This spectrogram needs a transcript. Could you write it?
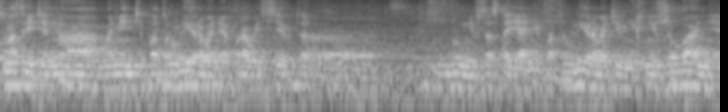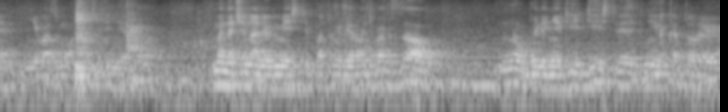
Смотрите, на моменте патрулирования правый сектор э, был не в состоянии патрулировать, и у них ни желания, ни возможности не было. Мы начинали вместе патрулировать вокзал, ну, были некие действия от них, которые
